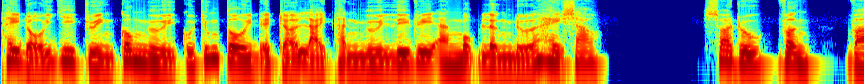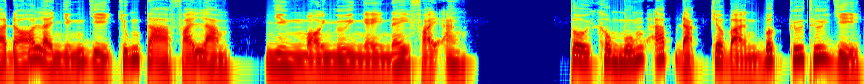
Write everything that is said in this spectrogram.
thay đổi di truyền con người của chúng tôi để trở lại thành người Lyrian một lần nữa hay sao? Soaru, vâng, và đó là những gì chúng ta phải làm, nhưng mọi người ngày nay phải ăn. Tôi không muốn áp đặt cho bạn bất cứ thứ gì,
